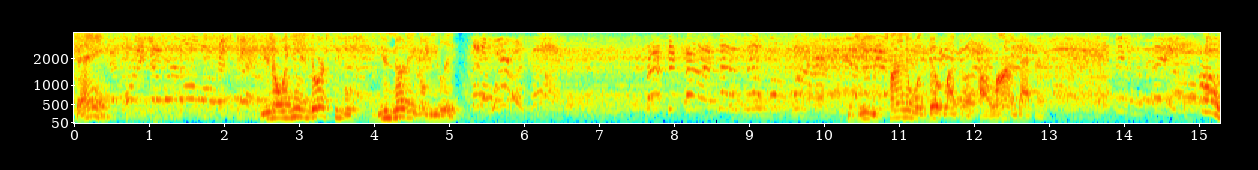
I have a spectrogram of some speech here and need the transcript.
Dang. Hardy should have earned all our respect. You know when he endorsed people, you know they gonna be lit. the world. Drastic time. Let himself on fire. Gee, Chyna was built like a, a linebacker. Feeling the pain. Oh,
